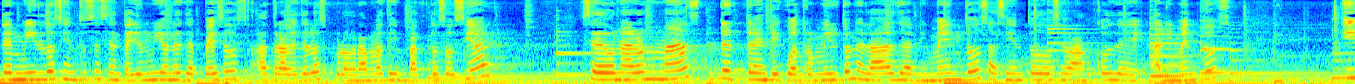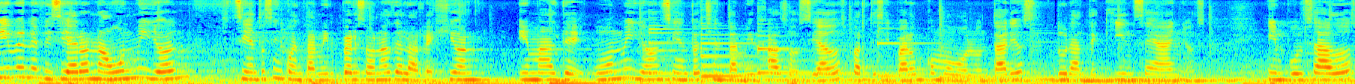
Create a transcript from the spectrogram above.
de 1.261 millones de pesos a través de los programas de impacto social. Se donaron más de 34 mil toneladas de alimentos a 112 bancos de alimentos y beneficiaron a 1.150.000 personas de la región y más de 1.180.000 asociados participaron como voluntarios durante 15 años, impulsados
